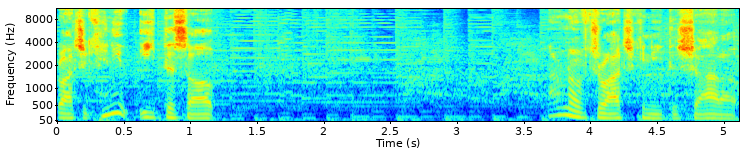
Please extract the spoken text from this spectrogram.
Jirachi, can you eat this up? I don't know if Jirachi can eat this shot up.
